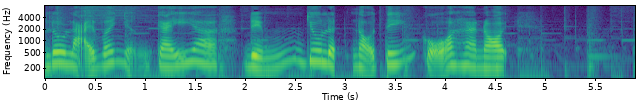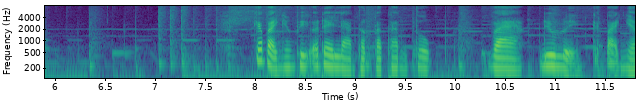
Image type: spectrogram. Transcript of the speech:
lưu lại với những cái uh, điểm du lịch nổi tiếng của Hà Nội. Các bạn nhân viên ở đây làm thật là thành thục và điêu luyện các bạn nhỉ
